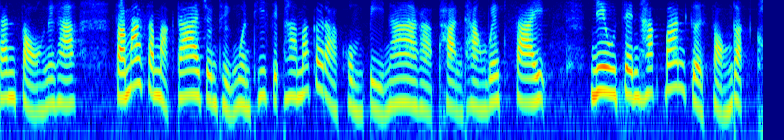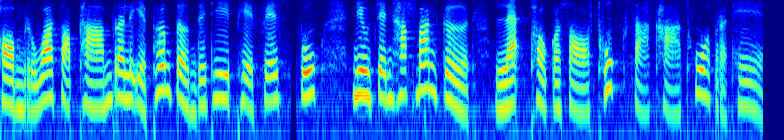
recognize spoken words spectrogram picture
ซั่น2นะคะ สามารถสมัครได้จนถึงวันที่ 15 มกราคมปีหน้าค่ะ ผ่านทางเว็บไซต์ new gen ฮักบ้านเกิด 2.com หรือว่าสอบถามรายละเอียดเพิ่มเติมได้ที่เพจ Facebook New Gen ฮักบ้านเกิด และทกสทุกสาขาทั่วประเทศ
